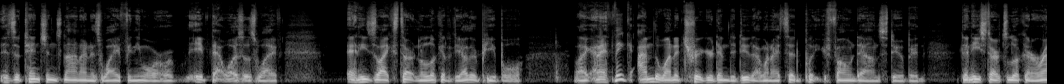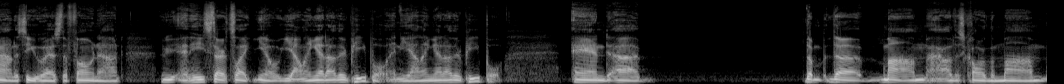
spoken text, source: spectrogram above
his attention's not on his wife anymore, or if that was his wife. And he's like starting to look at the other people. Like, and I think I'm the one that triggered him to do that when I said, put your phone down, stupid. Then he starts looking around to see who has the phone out. And he starts like, you know, yelling at other people and yelling at other people. And, uh, the the mom, I'll just call her the mom,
